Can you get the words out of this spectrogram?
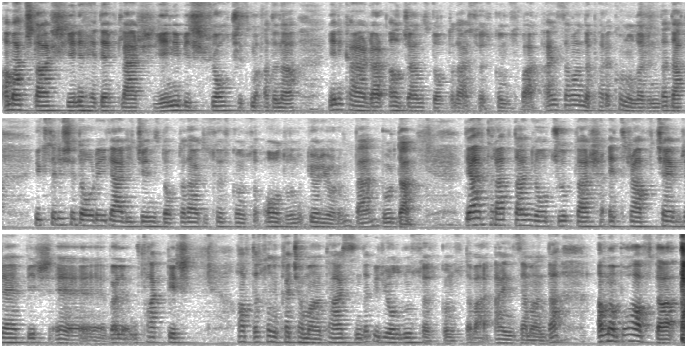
amaçlar, yeni hedefler, yeni bir yol çizme adına yeni kararlar alacağınız noktalar söz konusu var. Aynı zamanda para konularında da yükselişe doğru ilerleyeceğiniz noktalarda söz konusu olduğunu görüyorum ben burada. Diğer taraftan yolculuklar, etraf, çevre, bir e, böyle ufak bir hafta sonu kaçamağı tarzında bir yolunuz söz konusu da var aynı zamanda. Ama bu hafta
